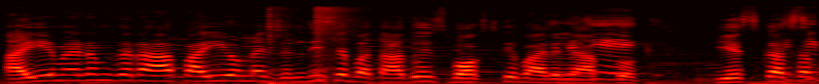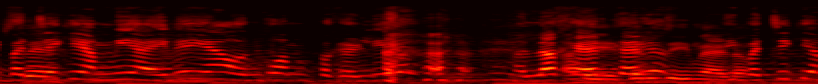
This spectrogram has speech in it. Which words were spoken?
आइए मैडम जरा आप आइए और मैं जल्दी से बता दूँ इस बॉक्स के बारे में आपको। ये इसका किसी बच्चे की अम्मी आई हुई है उनको हम पकड़ लिया। अल्लाह खैर करे। नहीं। बच्चे की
